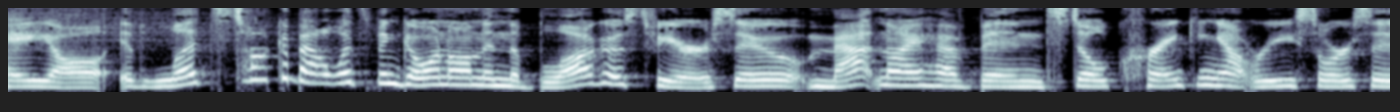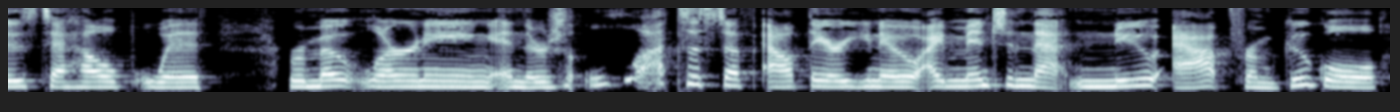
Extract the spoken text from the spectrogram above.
Hey, y'all. Let's talk about what's been going on in the blogosphere. So, Matt and I have been still cranking out resources to help with remote learning, and there's lots of stuff out there. You know, I mentioned that new app from Google,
